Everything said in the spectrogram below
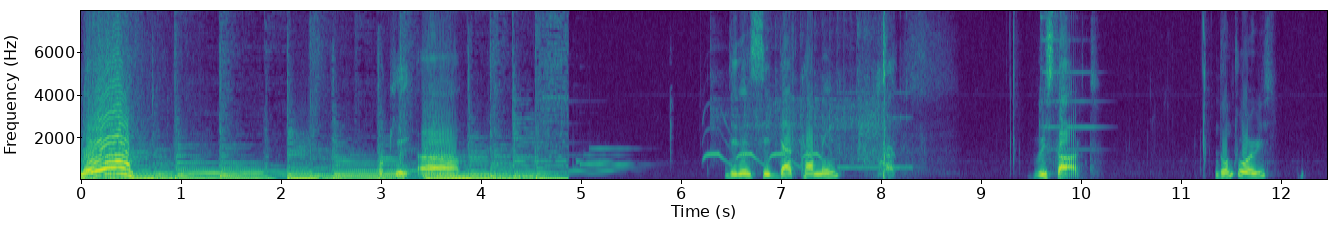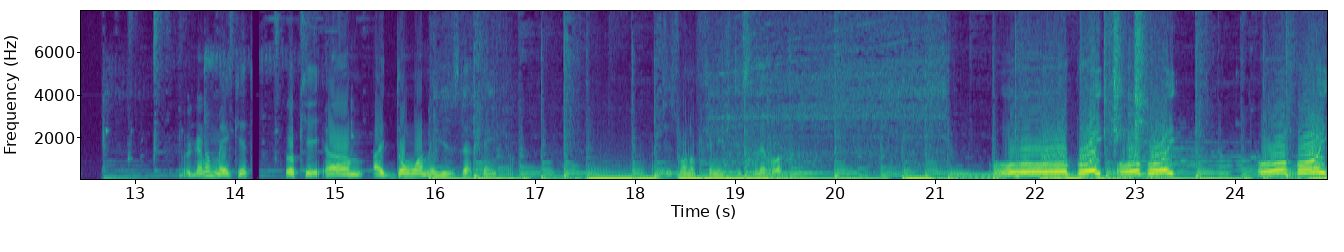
No! Okay, uh... Didn't see that coming. Restart. Don't worry. We're gonna make it. Okay, um, I don't want to use that, thank you. I just want to finish this level. Oh boy, oh boy, oh boy.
